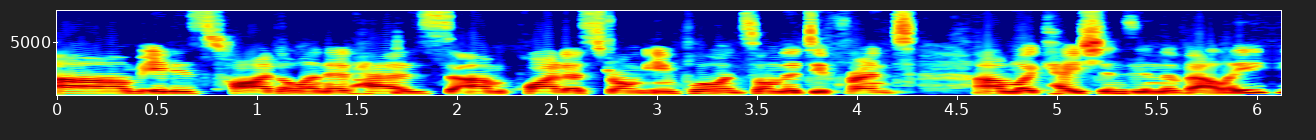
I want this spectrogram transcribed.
Um, it is tidal, and it has um, quite a strong influence on the different um, locations in the valley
